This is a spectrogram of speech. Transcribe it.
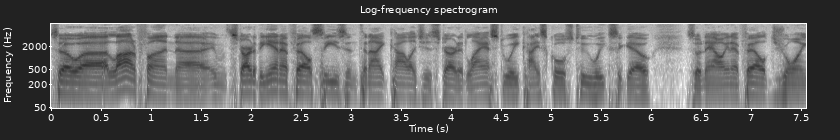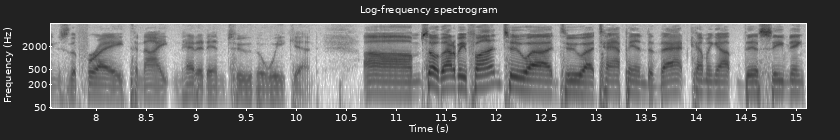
So uh, a lot of fun. Uh, started the NFL season tonight. Colleges started last week. High schools two weeks ago. So now NFL joins the fray tonight and headed into the weekend. Um, so that'll be fun to uh, to uh, tap into that coming up this evening.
